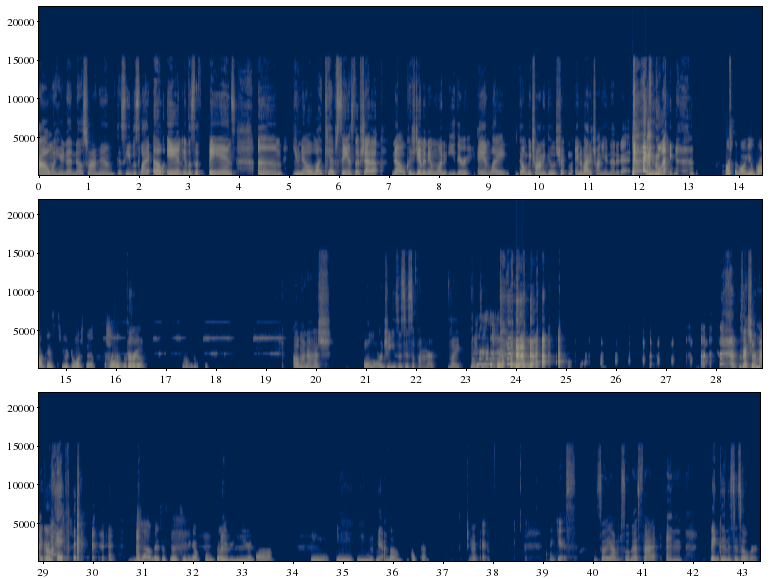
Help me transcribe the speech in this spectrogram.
I don't want to hear nothing else from him because he was like, "Oh, and it was the fans, um, you know, like kept saying stuff." Shut up, no, because Jimin didn't want it either, and like, don't be trying to guilt trip anybody trying to hear none of that. like, First of all, you brought this to your doorstep. for real. Oh my gosh, oh Lord Jesus, it's a fire. Like, what was that? was that your microwave? Yeah, my sister is heating up food, so if you hear the Yeah. the, that's her. Okay. Yes. So yeah, so that's that. And thank goodness it's over.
